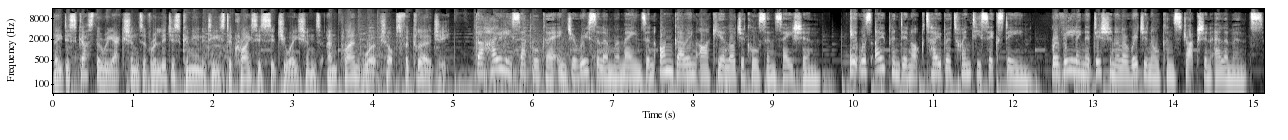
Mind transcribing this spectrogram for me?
They discussed the reactions of religious communities to crisis situations and planned workshops for clergy. The Holy Sepulchre in Jerusalem remains an ongoing archaeological sensation. It was opened in October 2016, revealing additional original construction elements.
